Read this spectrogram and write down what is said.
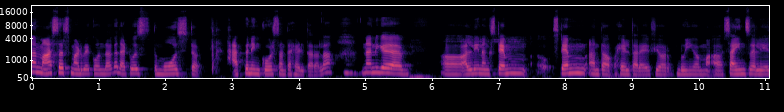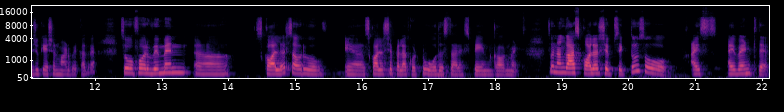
ನಾನು ಮಾಸ್ಟರ್ಸ್ ಮಾಡಬೇಕು ಅಂದಾಗ that was the most happening course ಅಂತ ಹೇಳ್ತಾರಲ್ಲ. ನನಗೆ ಅಲ್ಲಿ ನಂಗೆ ಸ್ಟೆಮ್ ಸ್ಟೆಮ್ ಅಂತ ಹೇಳ್ತಾರೆ if you are doing a ಸೈನ್ಸಲ್ಲಿ ಎಜುಕೇಷನ್ ಮಾಡಬೇಕಾದ್ರೆ. ಸೊ ಫಾರ್ ವಿಮೆನ್ ಸ್ಕಾಲರ್ಸ್ ಅವರು ಸ್ಕಾಲರ್ಶಿಪ್ ಎಲ್ಲ ಕೊಟ್ಟು ಓದಿಸ್ತಾರೆ ಸ್ಪೇನ್ ಗೌರ್ಮೆಂಟ್ ಸೊ ನಂಗೆ ಆ ಸ್ಕಾಲರ್ಶಿಪ್ ಸಿಕ್ತು. So I I went there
